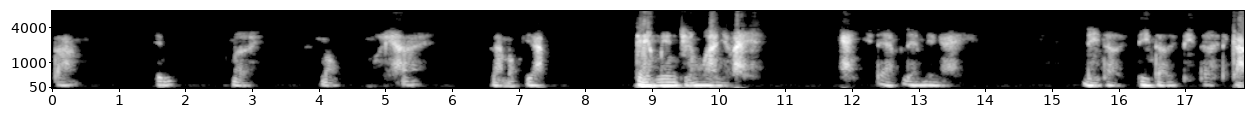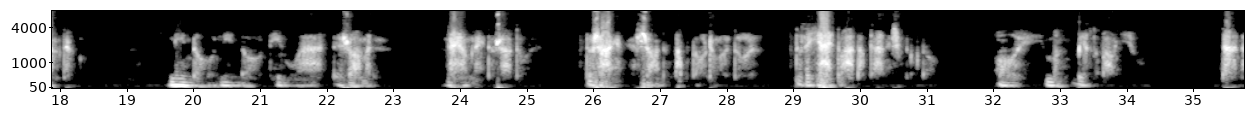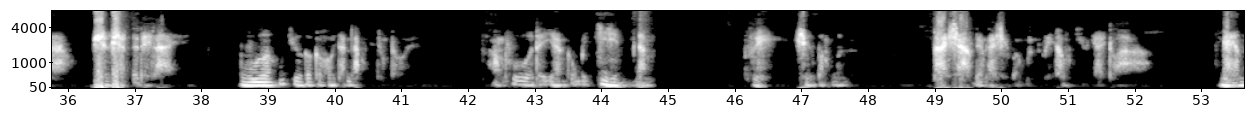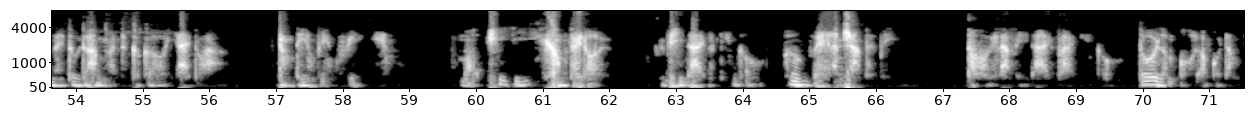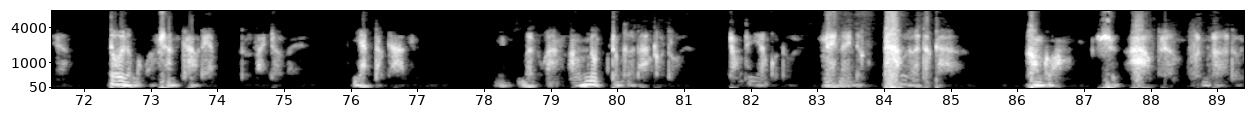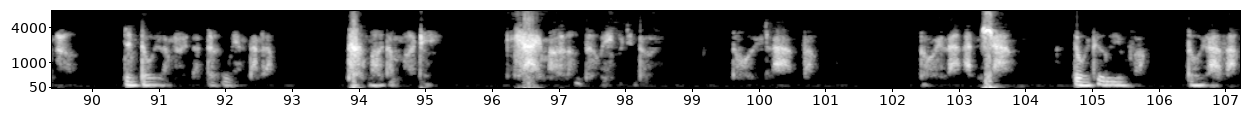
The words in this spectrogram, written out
tám, chín, mười, một, mười hai là một giáp. Triền miên chuyển qua như vậy, ngày như đêm đêm như ngày. Đi tới đi tới đi tới để cảm thức. Niên độ niên độ, thiên hóa để rõ mình. Ngày hôm nay tôi sợ những sợ được tốc độ trong người tôi tôi đã giải tỏa tất cả những sự tốc đó ôi, mừng biết là bao nhiêu. Ta nào sự sạch đã để lại. Vua cũng chưa có cơ hội thành lập cho chúng tôi. Ông vua thế gian cũng bị chìm đắm vì sự bất minh. Tại sao đem lại sự bất minh? Vì không chịu giải tỏa. Ngày hôm nay tôi đã hân hạnh có cơ hội giải tỏa. Trong thiên viện phi nhiên một ý chí không thay đổi. Vĩ đại và kiên cố, hướng về ánh sáng từ bi. Tôi là vĩ đại và kiên cố. Tôi là một khối óc của trần gian. Tôi là một ánh sáng cao đẹp. Tôi phải trở về. Dẹp tất cả những bệnh hoạn ẩn núp trong cơ thể của tôi. Trong thế gian của tôi. Ngày nay được tháo tất cả không còn sự ảo tưởng phân vờ tôi nữa. Chính tôi là người đã tự nguyện thành lập. Tự mở tâm mở trí khai mở lớn từ bi của chính tôi. Tôi là phật. Tôi là ánh sáng. Tôi thương yêu phật. Tôi là phật.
